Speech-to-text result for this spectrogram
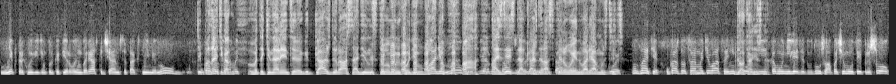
Некоторых мы видим только 1 января, встречаемся так с ними. Ну, типа, знаете, как в этой киноленте, говорит, каждый раз 11 мы ходим в баню, ну, а, а здесь, да, каждый раз 1 января мы встречаемся. Ну, знаете, у каждого своя мотивация, никто никому не лезет в душу, а почему ты пришел,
